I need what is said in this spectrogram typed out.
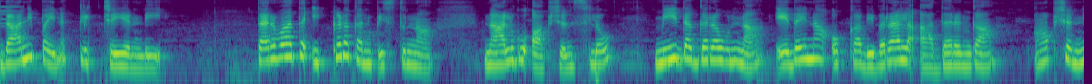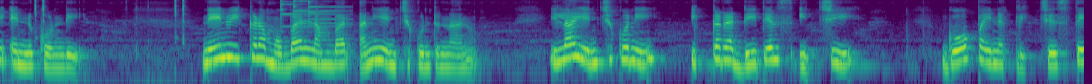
దానిపైన క్లిక్ చేయండి. తర్వాత ఇక్కడ కనిపిస్తున్న నాలుగు ఆప్షన్స్లో మీ దగ్గర ఉన్న ఏదైనా ఒక వివరాల ఆధారంగా ఆప్షన్ని ఎన్నుకోండి. నేను ఇక్కడ మొబైల్ నంబర్ అని ఎంచుకుంటున్నాను. ఇలా ఎంచుకొని ఇక్కడ డీటెయిల్స్ ఇచ్చి గో పైన క్లిక్ చేస్తే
